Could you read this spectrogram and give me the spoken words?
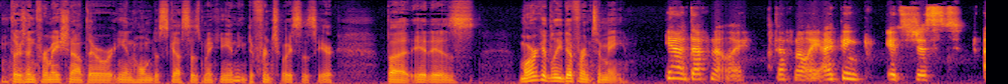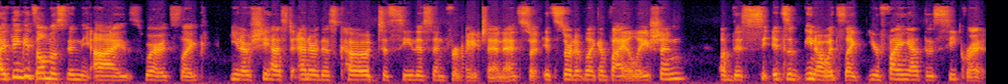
if there's information out there where Ian Holm discusses making any different choices here, but it is markedly different to me. Yeah, definitely. Definitely. I think it's just I think it's almost in the eyes where it's like, you know, she has to enter this code to see this information. It's it's sort of like a violation of this. It's a, you know, it's like you're finding out this secret,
